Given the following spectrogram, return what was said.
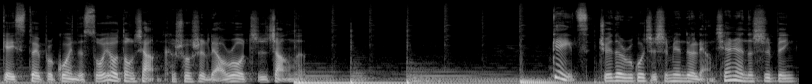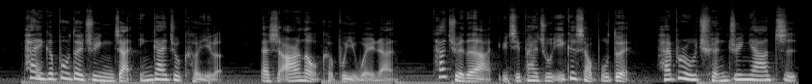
，Gates 对 Burgoyne 的所有动向可说是了若指掌了。Gates 觉得，如果只是面对两千人的士兵，派一个部队去应战应该就可以了。但是 Arnold 可不以为然，他觉得啊，与其派出一个小部队，还不如全军压制，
